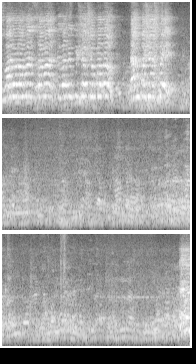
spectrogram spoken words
সুয়ানুর রহমান সামাদ, যোগাযোগ সম্পাদক, ডান পাশে আসবে এখন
